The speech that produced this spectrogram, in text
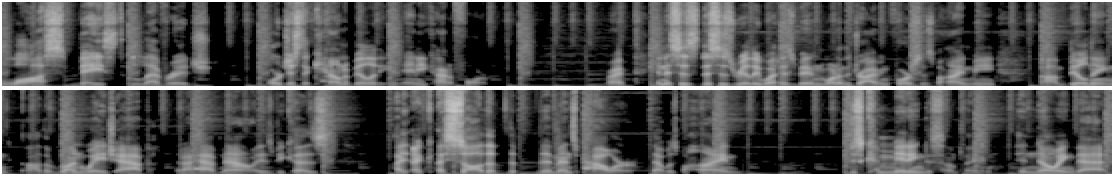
loss-based leverage, or just accountability in any kind of form, right? And this is this is really what has been one of the driving forces behind me um, building uh, the Run Wage app that I have now, is because I, I, I saw the, the, the immense power that was behind just committing to something and knowing that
